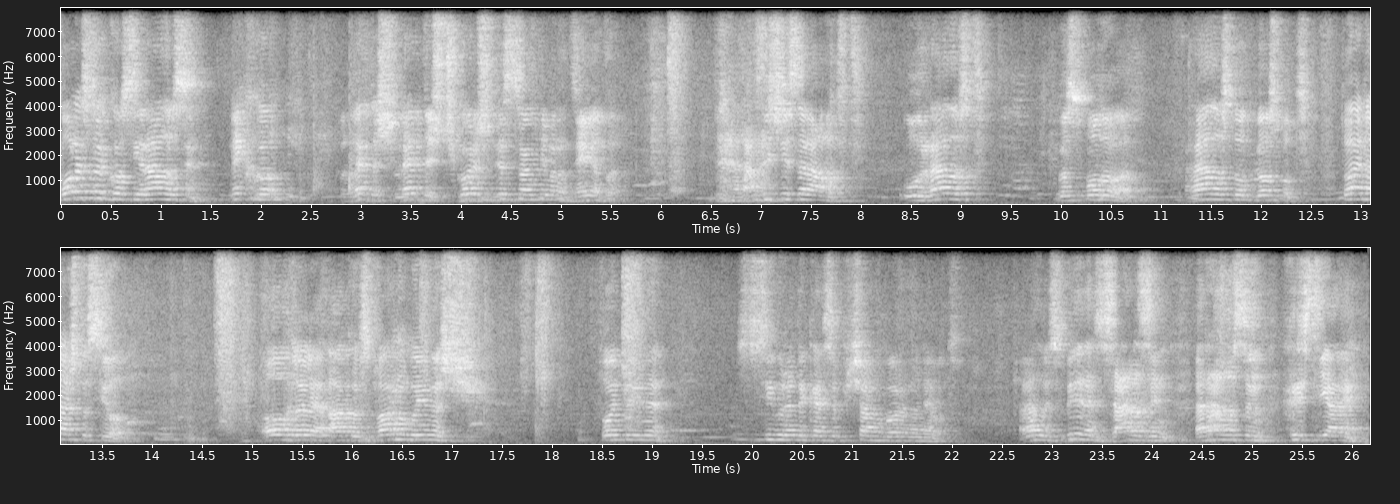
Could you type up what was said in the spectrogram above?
По-лесно е, кога си радостен. Некако леташ, летеш, гореш 10 см над земята. Различни са работите. У радост Господова. Радост от Господ. Това е нашата сила. О, леле, ако стварно го имаш, Твоето име, сигурен дека е запишано горе на небото. Радуй се, биде един заразен, радостен християнин.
